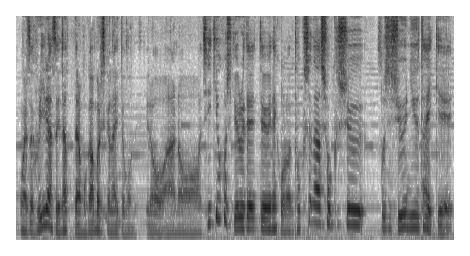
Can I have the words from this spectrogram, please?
ごめんなさい、フリーランスになったらもう頑張るしかないと思うんですけど、あの、地域おこし協力隊というね、この特殊な職種、そして収入体系、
